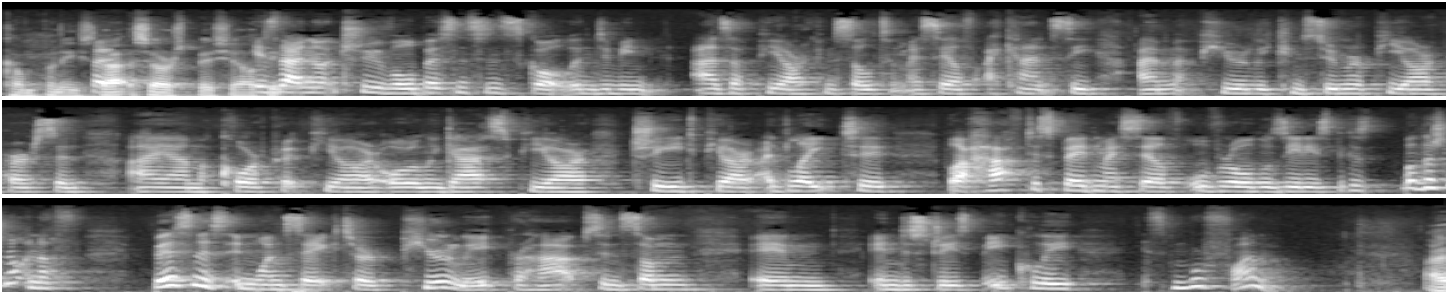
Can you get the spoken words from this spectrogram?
companies. But that's our speciality. Is that not true of all business in Scotland? I mean, as a PR consultant myself, I can't say I'm a purely consumer PR person. I am a corporate PR, oil and gas PR, trade PR. I'd like to, well, I have to spread myself over all those areas because, well, there's not enough business in one sector purely, perhaps, in some um, industries, but equally, it's more fun. I,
